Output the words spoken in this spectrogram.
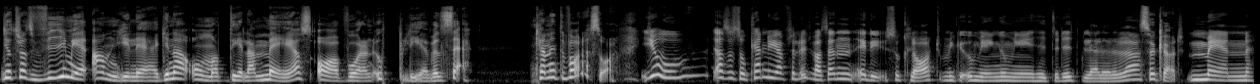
Jag tror att vi är mer angelägna om att dela med oss av våran upplevelse. Kan det inte vara så? Jo, alltså så kan det ju absolut vara. Sen är det ju såklart mycket umgänge, umgänge hit och dit. Bla bla bla. Såklart. Men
